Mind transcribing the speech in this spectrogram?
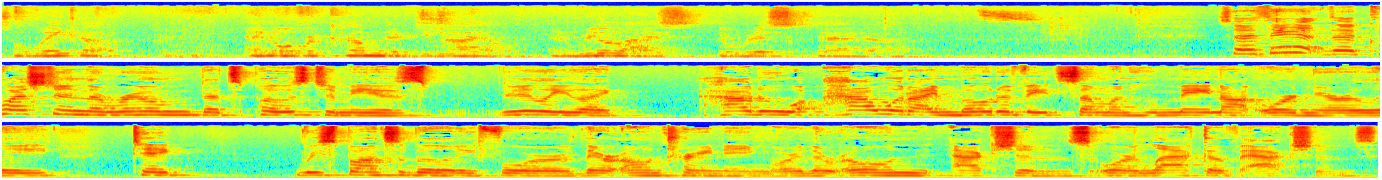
to wake up and overcome their denial and realize the risk that? Uh, So I think the question in the room that's posed to me is really like how do how would I motivate someone who may not ordinarily take responsibility for their own training or their own actions or lack of actions?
